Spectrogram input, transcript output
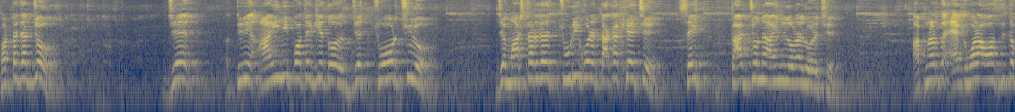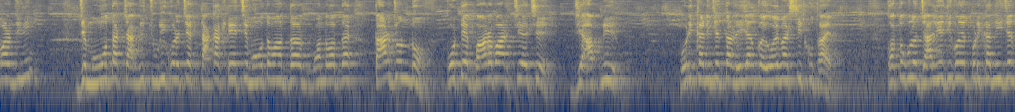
ভট্টাচার্য, যে তিনি আইনি পথে গিয়ে তো, যে চোর ছিল যে মাস্টারের কাছে চুরি করে টাকা খেয়েছে, সেই তার জন্য আইনি লড়াই লড়েছে। আপনারা তো একবার আওয়াজ দিতে পারেননি? যে মমতার চাকরি চুরি করেছে, টাকা খেয়েছে মমতা বন্দ্যোপাধ্যায় তার জন্য কোর্টে বারবার চেয়েছে যে আপনি পরীক্ষা নিয়েছেন, তার রেজাল্ট করে ওই সিট কোথায়? কতগুলো জালিয়াতি করে পরীক্ষা নিয়েছেন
